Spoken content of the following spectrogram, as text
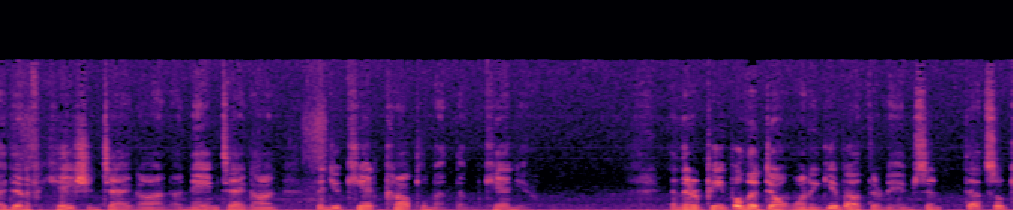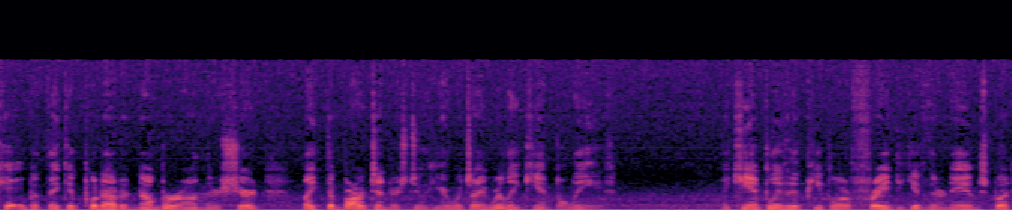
identification tag on, a name tag on, then you can't compliment them, can you? And there are people that don't want to give out their names, and that's okay, but they could put out a number on their shirt like the bartenders do here, which I really can't believe. I can't believe that people are afraid to give their names, but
